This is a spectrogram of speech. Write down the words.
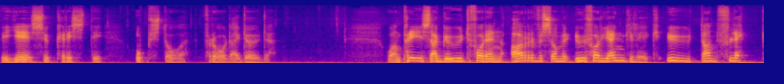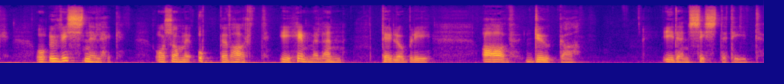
ved Jesu Kristi oppståe fra de døde. Og han priser Gud for en arv som er uforgjengelig, uten flekk og uvisnelig, og som er oppbevart i himmelen til å bli avduka i den siste tid.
